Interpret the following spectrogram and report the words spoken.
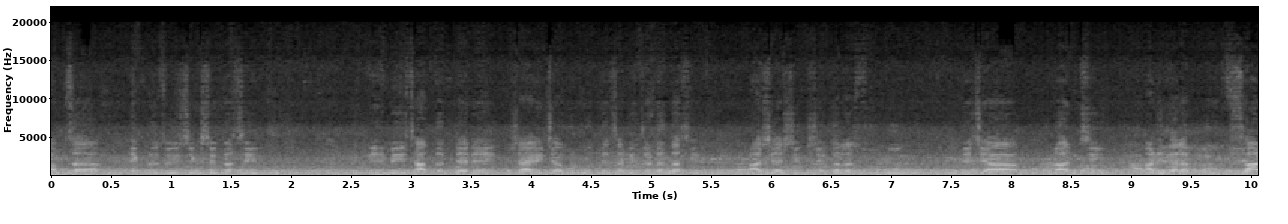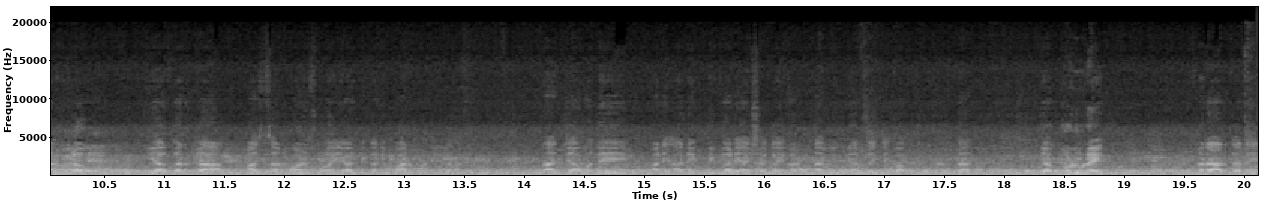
आमचा टेक्नॉलॉजी शिक्षक असेल नेहमी सातत्याने शाळेच्या गुणवत्तेसाठी झटत असेल अशा शिक्षकाला सोडून त्याच्या मुलांची आणि त्याला प्रोत्साहन मिळावं याकरता हा सन्मान सोहळा या ठिकाणी पार पडलेला आहे. राज्यामध्ये आणि अनेक ठिकाणी अशा काही घटना विद्यार्थ्यांच्या बाबतीत घडतात. त्या घडू नयेत. खऱ्या अर्थाने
